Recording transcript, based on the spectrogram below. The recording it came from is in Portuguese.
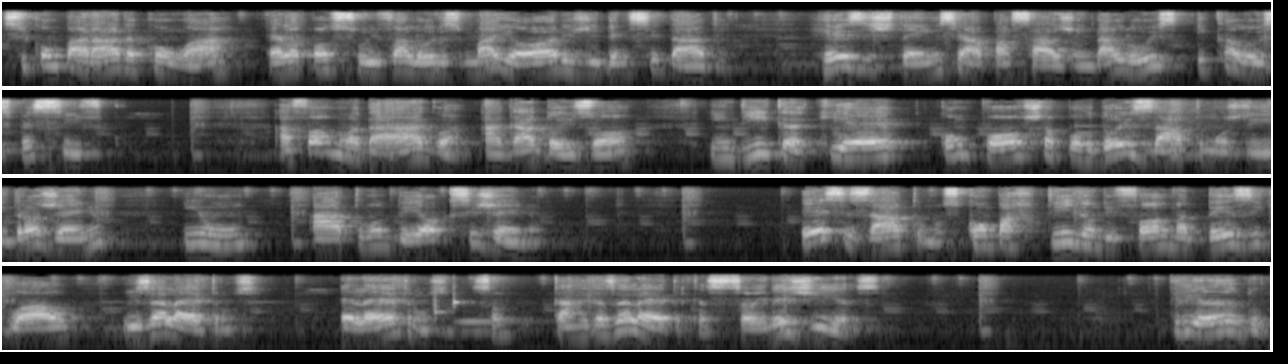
Se comparada com o ar, ela possui valores maiores de densidade, resistência à passagem da luz e calor específico. A fórmula da água, H2O, indica que é composta por dois átomos de hidrogênio e um átomo de oxigênio. Esses átomos compartilham de forma desigual os elétrons. Elétrons são cargas elétricas, são energias, criando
